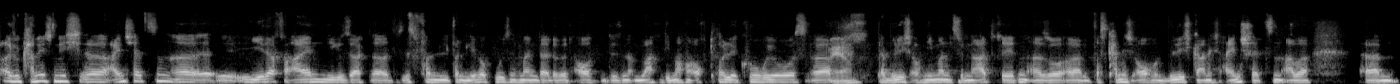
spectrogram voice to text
also kann ich nicht äh, einschätzen. Äh, jeder Verein, wie gesagt, äh, das ist von, von Leverkusen, ich meine, da, da wird auch, die, sind, die machen auch tolle Choreos. Äh, ja. Da will ich auch niemandem zu nahe treten. Also äh, das kann ich auch und will ich gar nicht einschätzen. Aber ähm,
